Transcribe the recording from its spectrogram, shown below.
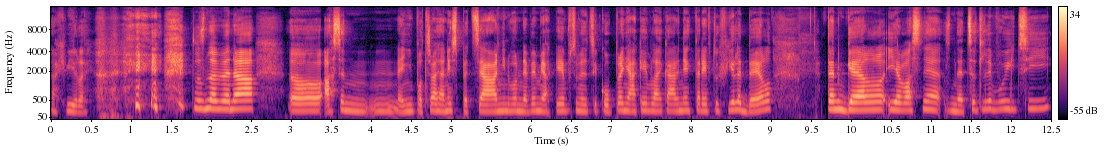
na chvíli. to znamená, uh, asi není potřeba žádný speciální, nebo nevím jaký, protože jsme si koupili nějaký v lékárně, který v tu chvíli byl. Ten gel je vlastně znecitlivující,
